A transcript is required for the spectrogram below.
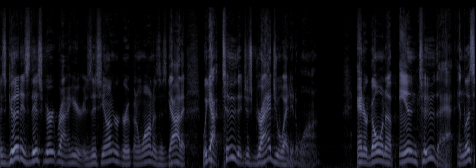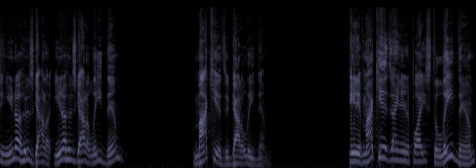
as good as this group right here, is this younger group, and Awana's has got it, we got two that just graduated Awana and are going up into that. And listen, you know who's got to you know who's got to lead them? My kids have got to lead them. And if my kids ain't in a place to lead them,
